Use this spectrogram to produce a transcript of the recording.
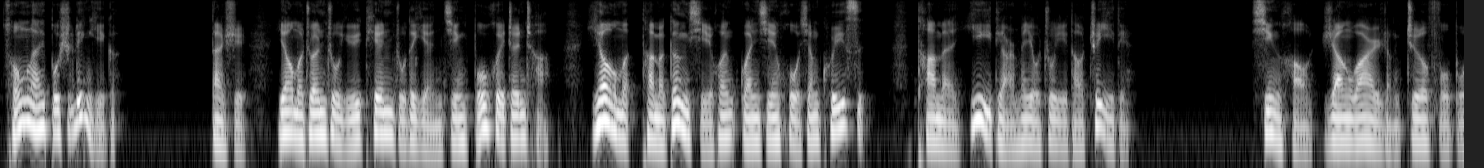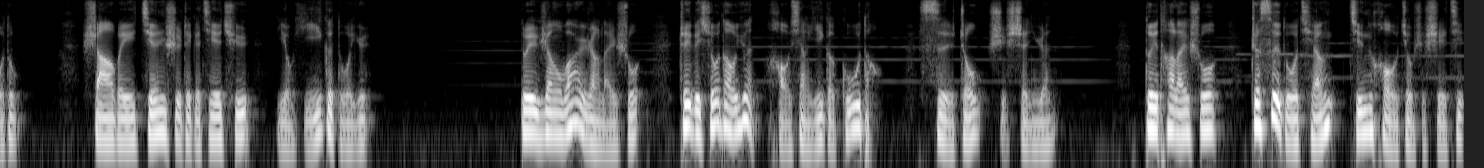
从来不是另一个。但是，要么专注于天主的眼睛不会侦查，要么他们更喜欢关心互相窥视。他们一点没有注意到这一点。幸好让瓦尔让蛰伏不动，沙威监视这个街区有一个多月。对让瓦尔让来说，这个修道院好像一个孤岛，四周是深渊。对他来说，这四堵墙今后就是世界。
